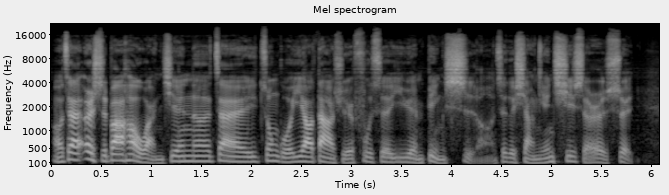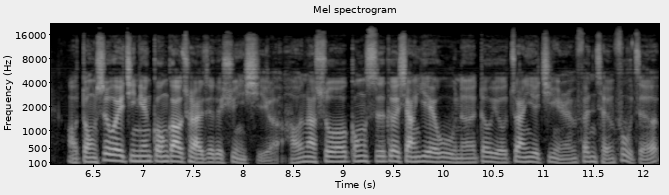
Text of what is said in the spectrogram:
哦，在二十八号晚间呢，在中国医药大学附设医院病逝啊，这个享年七十二岁。哦，董事会今天公告出来这个讯息了。好，那说公司各项业务呢都由专业经理人分成负责。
